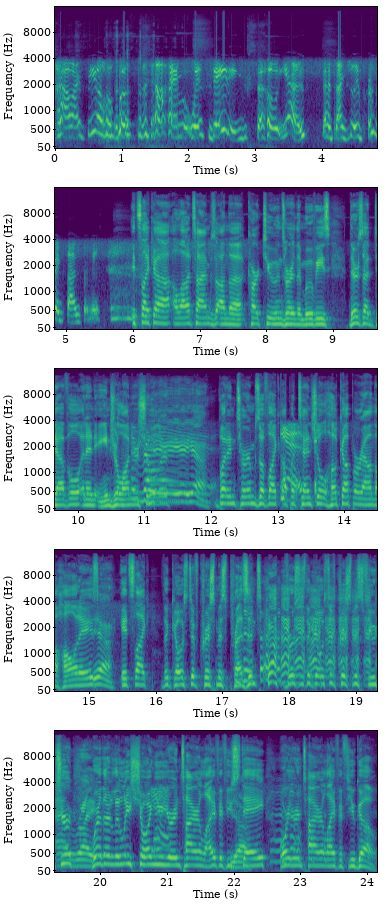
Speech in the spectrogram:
how I feel most of the time with dating. So, yes, that's actually a perfect song for me. It's like uh, a lot of times on the cartoons or in the movies, there's a devil and an angel on your shoulder. Yeah, yeah. yeah. But in terms of like a potential hookup around the holidays, Yeah. it's like the ghost of Christmas present versus the ghost of Christmas future, Right. where they're literally showing you your entire life if you Yeah. stay or your entire life if you go.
